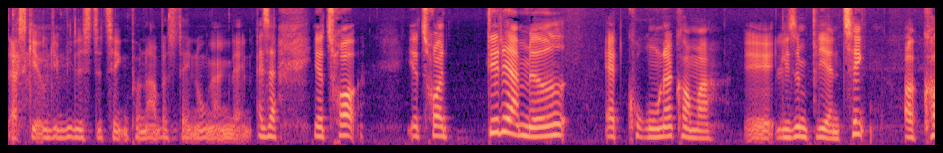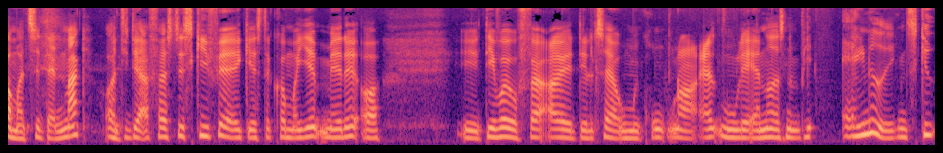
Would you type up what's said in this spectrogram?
Der sker jo de vildeste ting på en arbejdsdag nogle gange dagen. Altså, jeg tror, jeg tror, det der med, at corona kommer, øh, ligesom bliver en ting, og kommer til Danmark, og de der første skiferiegæster kommer hjem med det, og øh, det var jo før øh, deltager omikron og alt muligt andet, og sådan, vi anede ikke en skid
